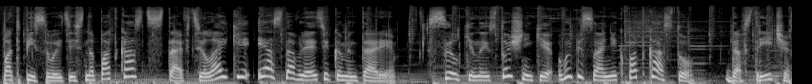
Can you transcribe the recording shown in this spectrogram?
Подписывайтесь на подкаст, ставьте лайки и оставляйте комментарии. Ссылки на источники в описании к подкасту. До встречи!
